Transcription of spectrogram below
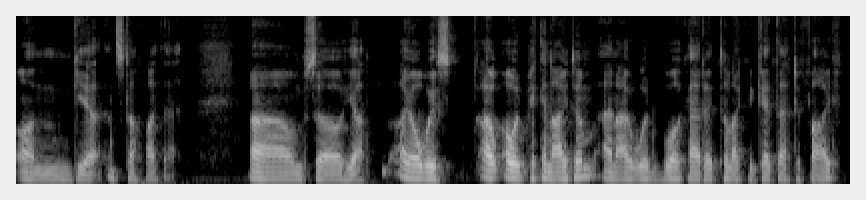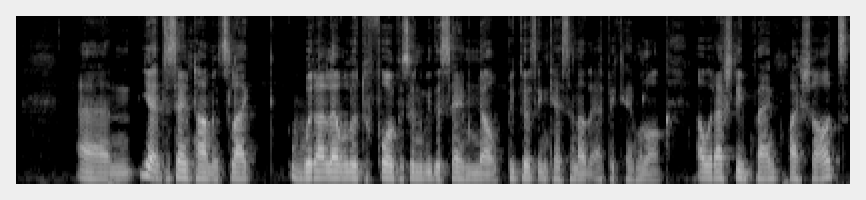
on gear and stuff like that. Um, so yeah, I always I, I, would pick an item and I would work at it till I could get that to five. And yeah, at the same time, it's like, would I level it to four if it's going to be the same? No, because in case another epic came along, I would actually bank my shards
